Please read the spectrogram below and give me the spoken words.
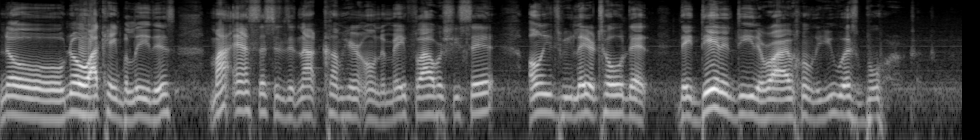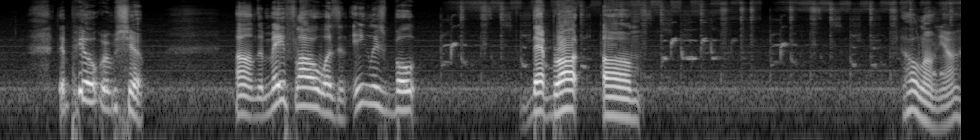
No, no, I can't believe this. My ancestors did not come here on the Mayflower, she said only to be later told that they did indeed arrive on the U.S. border. the Pilgrim ship. Um, the Mayflower was an English boat that brought. Um, hold on, y'all.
